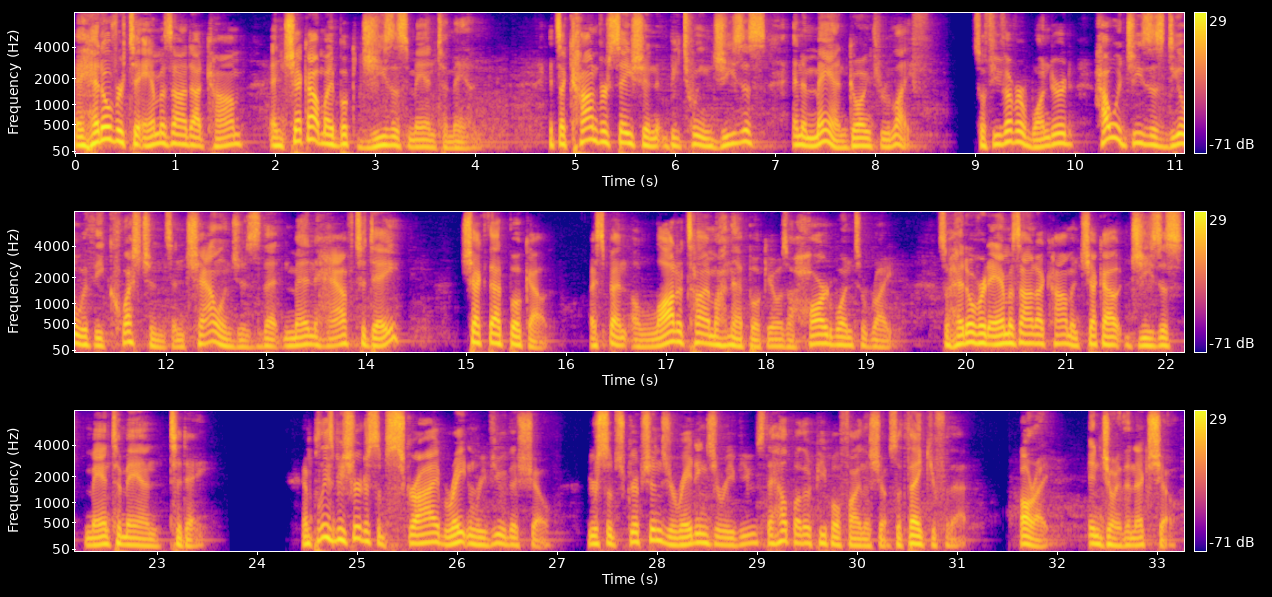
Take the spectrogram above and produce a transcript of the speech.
Hey, head over to Amazon.com and check out my book, Jesus Man to Man. It's a conversation between Jesus and a man going through life. So if you've ever wondered, how would Jesus deal with the questions and challenges that men have today? Check that book out. I spent a lot of time on that book. It was a hard one to write. So head over to Amazon.com and check out Jesus Man to Man today. And please be sure to subscribe, rate, and review this show. Your subscriptions, your ratings, your reviews, they help other people find the show. So thank you for that. All right, enjoy the next show.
